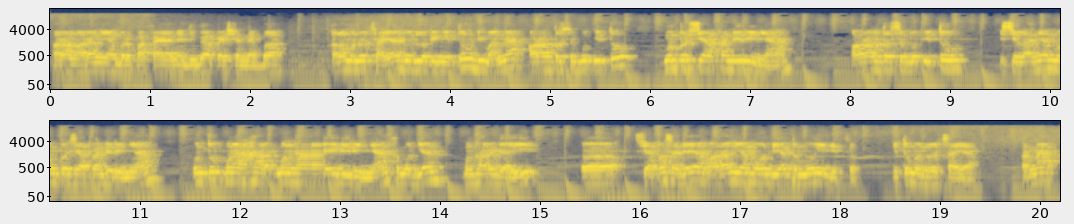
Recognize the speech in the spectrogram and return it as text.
orang-orang yang berpakaiannya juga fashionable kalau menurut saya good looking itu di mana orang tersebut itu mempersiapkan dirinya orang tersebut itu istilahnya mempersiapkan dirinya untuk menghargai dirinya, kemudian menghargai uh, siapa saja yang orang yang mau dia temui gitu. Itu menurut saya. Karena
